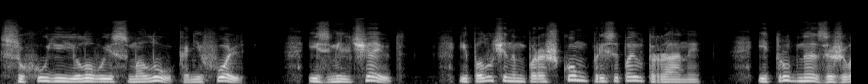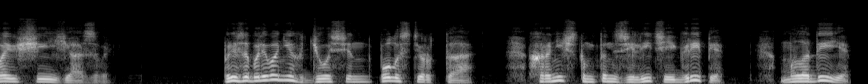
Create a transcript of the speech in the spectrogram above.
Сухую еловую смолу, канифоль, измельчают и полученным порошком присыпают раны и трудно заживающие язвы. При заболеваниях десен, полости рта, хроническом танзелите и гриппе молодые,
